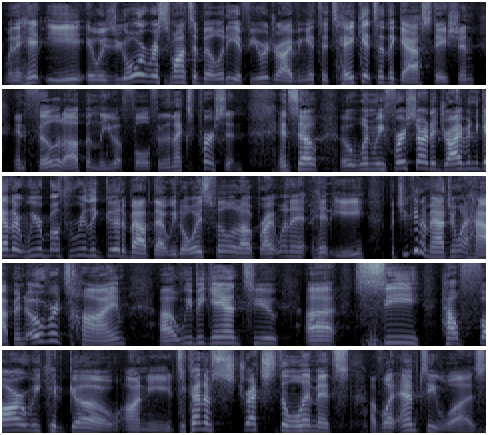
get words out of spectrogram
when it hit E, it was your responsibility, if you were driving it, to take it to the gas station and fill it up and leave it full for the next person. And so, uh, when we first started driving together, we were both really good about that. We'd always fill it up right when it hit E. But you can imagine what happened. Over time, uh, we began to uh, see how far we could go on need, to kind of stretch the limits of what empty was.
